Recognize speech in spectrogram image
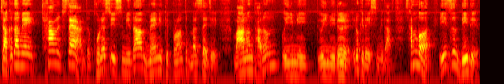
자, 그 다음에 can send 보낼 수 있습니다. many different message 많은 다른 의미 의미를 이렇게 되어 있습니다. 3번 is needed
